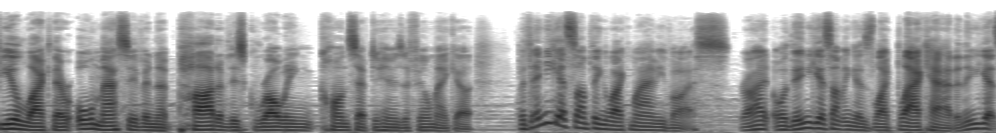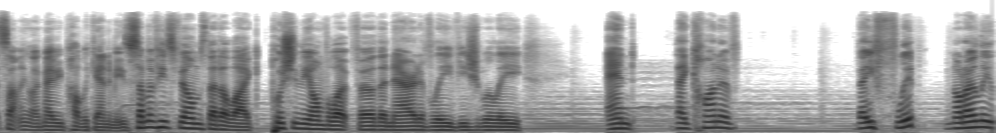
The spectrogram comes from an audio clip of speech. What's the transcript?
feel like they're all massive and a part of this growing concept of him as a filmmaker. But then you get something like Miami Vice, right? Or then you get something as like Blackhat, and then you get something like maybe Public Enemies. Some of his films that are like pushing the envelope further narratively, visually, and they kind of they flip. Not only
